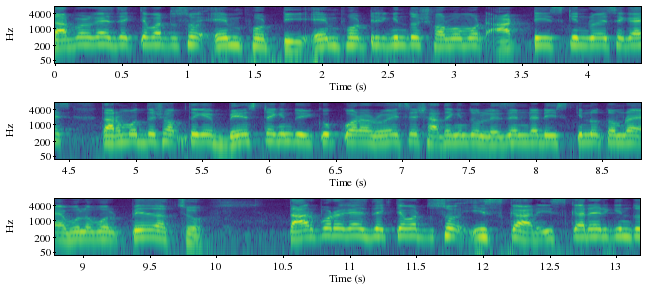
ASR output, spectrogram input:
তারপর গাইজ দেখতে পাচ্ছ এম ফোরটি এম ফোরটির কিন্তু সর্বমোট আটটি স্কিন রয়েছে গাইজ তার মধ্যে সব থেকে বেস্টটা কিন্তু ইকুপ করা রয়েছে, সাথে কিন্তু লেজেন্ডারি স্কিনও তোমরা অ্যাভেলেবল পেয়ে যাচ্ছ। তারপরে গ্যাস দেখতে পাচ্ছ স্কার স্কারের কিন্তু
